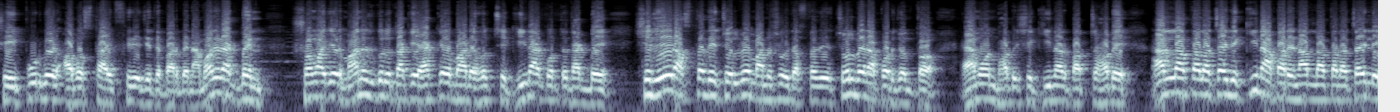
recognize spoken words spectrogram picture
সেই পূর্বের অবস্থায় ফিরে যেতে পারবে না। মনে রাখবেন, সমাজের মানুষগুলো তাকে একেবারে হচ্ছে ঘৃণা করতে থাকবে। সে যে রাস্তা দিয়ে চলবে, মানুষ ওই রাস্তা দিয়ে চলবে না পর্যন্ত। এমন ভাবে সে ঘৃণার পাত্র হবে। আল্লাহ তালা চাইলে কি না পারেন? আল্লাহ তালা চাইলে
